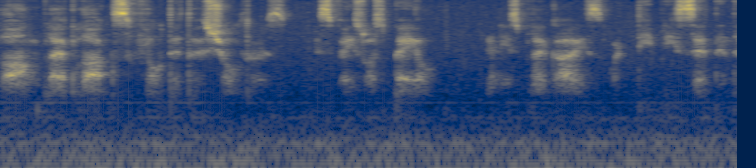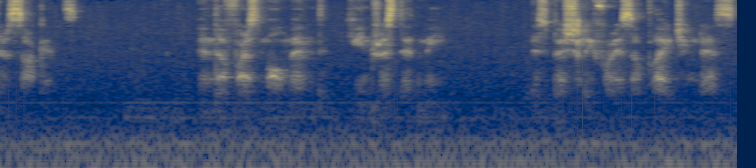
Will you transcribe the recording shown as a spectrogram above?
Long black locks floated to his shoulders. His face was pale, and his black eyes were deeply set in their sockets. In the first moment, he interested me, especially for his obligingness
